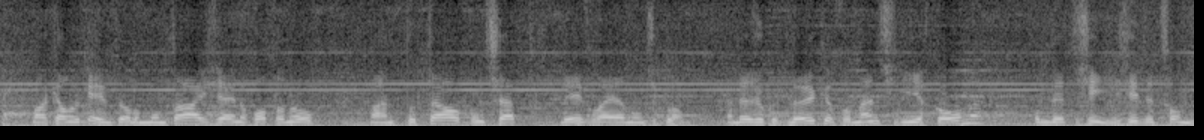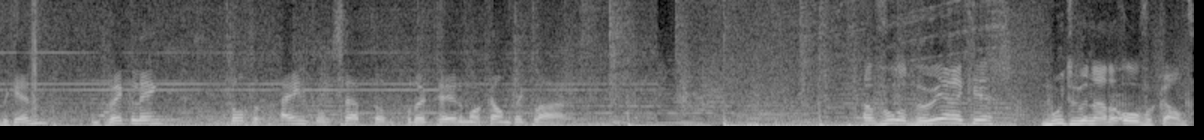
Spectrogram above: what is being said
Maar het kan ook eventueel een montage zijn of wat dan ook. Maar een totaalconcept leveren wij aan onze klant. En dat is ook het leuke voor mensen die hier komen om dit te zien. Je ziet het van het begin, ontwikkeling, tot het eindconcept dat het product helemaal kant en klaar is. En voor het bewerken moeten we naar de overkant.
